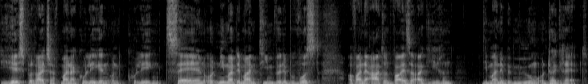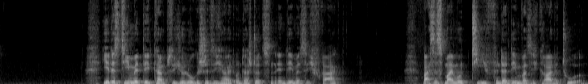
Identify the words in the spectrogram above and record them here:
die Hilfsbereitschaft meiner Kolleginnen und Kollegen zählen und niemand in meinem Team würde bewusst auf eine Art und Weise agieren, die meine Bemühungen untergräbt. Jedes Teammitglied kann psychologische Sicherheit unterstützen, indem es sich fragt, was ist mein Motiv hinter dem, was ich gerade tue?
